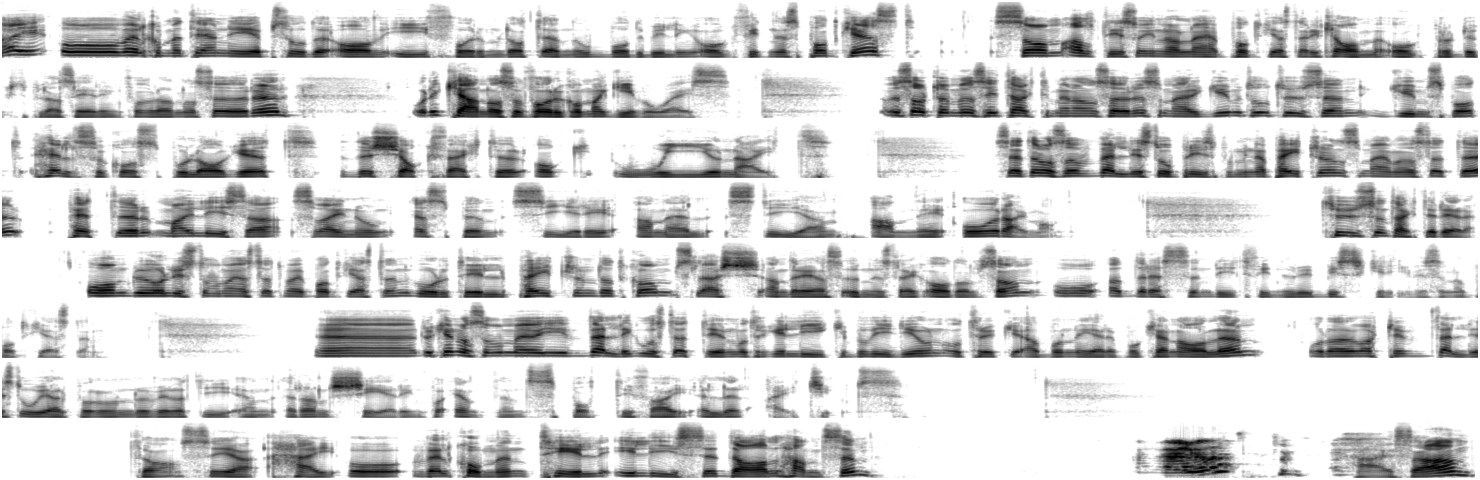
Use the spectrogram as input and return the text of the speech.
Hei og velkommen til en ny episode av iform.no bodybuilding og fitness podcast. Som alltid så inneholder denne podkasten reklame og produktplassering for annonsører. Og det kan også forekomme giveaways. Jeg vil starte med å si takk til mine annonsører, som er Gym2000, Gymspot, Hälsokostbolaget, The Shock Factor og WeUnite. Setter også veldig stor pris på mine patrons som er med og støtter. Petter, May-Lisa, Sveinung, Espen, Siri, Anel, Stian, Annie og Raymond. Tusen takk til dere. Og om du har lyst til å være med og støtte meg i podkasten, går du til patron.com slash Andreas Adolfsson, og adressen dit finner du i beskrivelsen av podkasten. Uh, du kan også være med og gi veldig god støtte gjennom å trykke like på videoen og trykke abonnere på kanalen. Og det hadde vært til veldig stor hjelp om du ville gi en rangering på enten Spotify eller iTunes. Da sier jeg hei og velkommen til Elise Dahl Hansen. Hallo. Hei sann.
